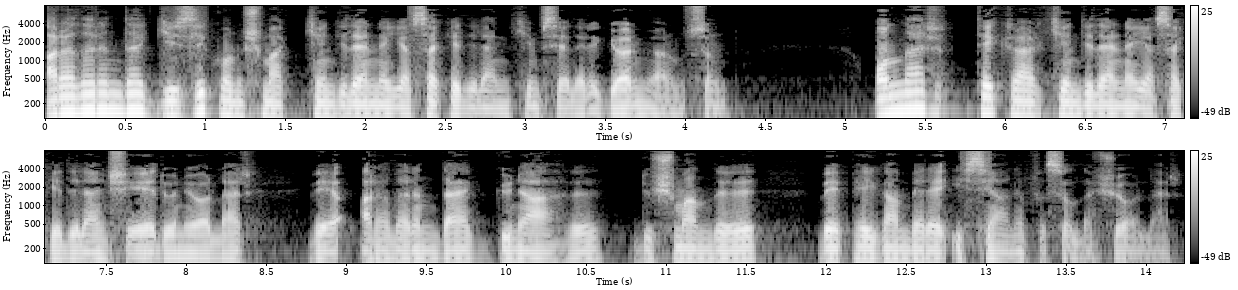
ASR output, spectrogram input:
Aralarında gizli konuşmak kendilerine yasak edilen kimseleri görmüyor musun? Onlar tekrar kendilerine yasak edilen şeye dönüyorlar ve aralarında günahı, düşmanlığı ve peygambere isyanı fısıldaşıyorlar.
